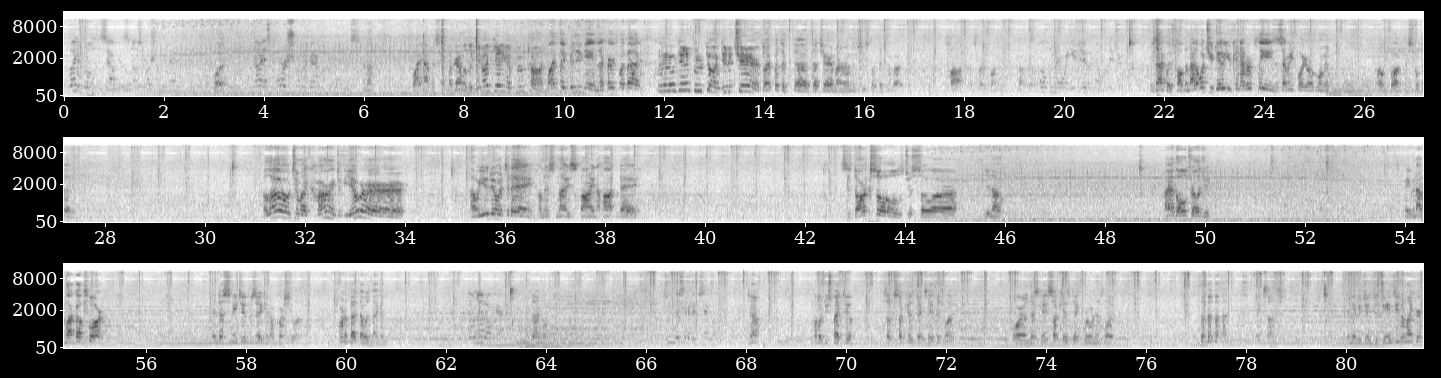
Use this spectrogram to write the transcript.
I'm glad you pulled this out because it's not as harsh on my back. What? Not as my back when I'm doing. I know. That's why it happens. My grandma's like, you're not getting a futon. Why play video games? That hurts my back. And I don't get a futon. Get a chair. So I put the uh, the chair in my room, and she's still bitching about it. Ha. That's very funny. Not really. No matter what you do, no pleasure. Exactly. It's called No Matter What You Do, You Can Never Please a 74 year old woman. Oh fuck, they're still dead. Hello to my current viewer. How are you doing today on this nice, fine, hot day? This is Dark Souls, just so uh, you know. I have the whole trilogy. I even have Black Ops 4. And Destiny 2 Forsaken, of course she left. I'm gonna bet that was Megan. Don't know, don't care. Exactly. She looks like a big. Yeah. How about douchebag 2? Suck, suck his dick, save his life. Or in this case, suck his dick, ruin his life. Makes sense. And maybe James, does James even like her?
